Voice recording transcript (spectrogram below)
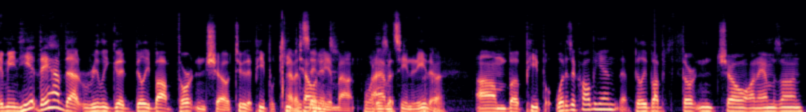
I mean, he they have that really good Billy Bob Thornton show too that people keep telling me about. What I haven't it? seen it either. Okay. Um, but people, what is it called again? That Billy Bob Thornton show on Amazon.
